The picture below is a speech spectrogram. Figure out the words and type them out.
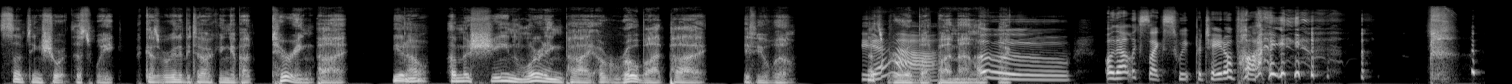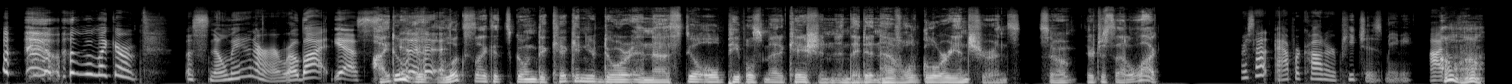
something short this week because we're going to be talking about Turing Pi. You know, a machine learning pie, a robot pie, if you will. That's yeah. what a robot pie man oh. like. Oh, that looks like sweet potato pie. like a a snowman or a robot? Yes. I don't. It looks like it's going to kick in your door and uh, steal old people's medication, and they didn't have Old Glory insurance, so they're just out of luck. Or is that apricot or peaches, maybe? I don't oh, know.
